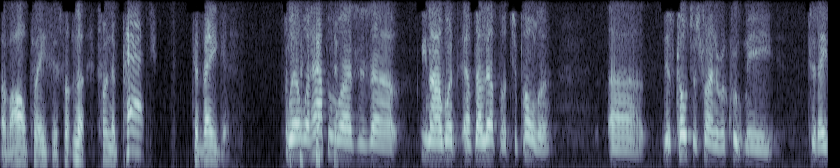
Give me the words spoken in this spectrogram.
of all places? From, look from the patch to Vegas. Well, what happened was is uh, you know I went after I left for Chipola. Uh, this coach was trying to recruit me to the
